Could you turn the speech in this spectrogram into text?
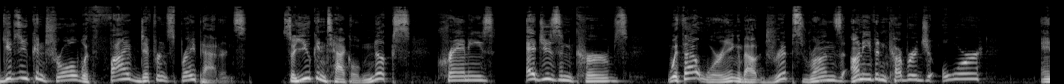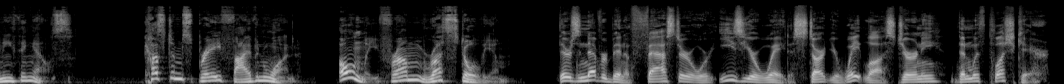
gives you control with five different spray patterns. So you can tackle nooks, crannies, edges, and curves without worrying about drips, runs, uneven coverage, or anything else. Custom Spray 5 in 1. Only from Rust There's never been a faster or easier way to start your weight loss journey than with PlushCare.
